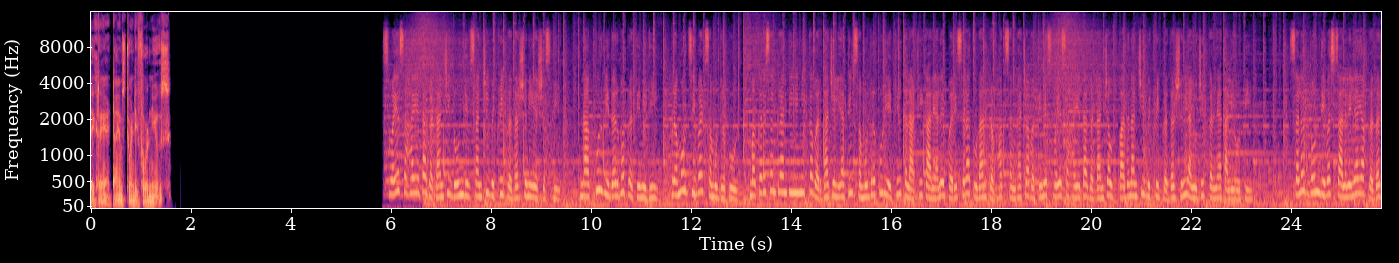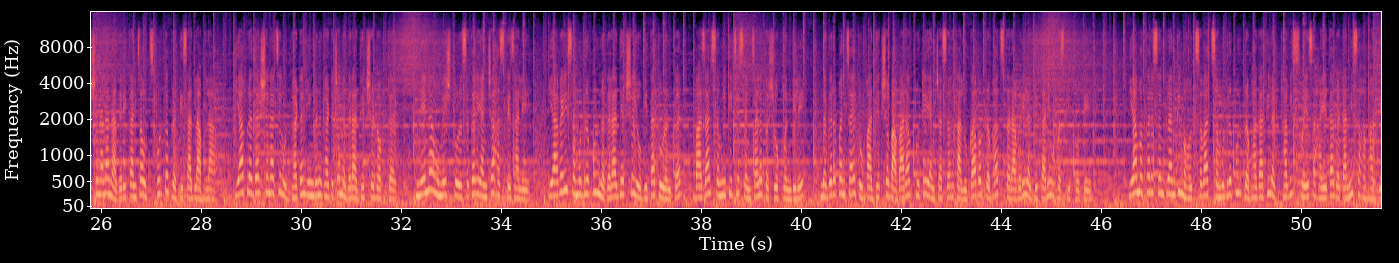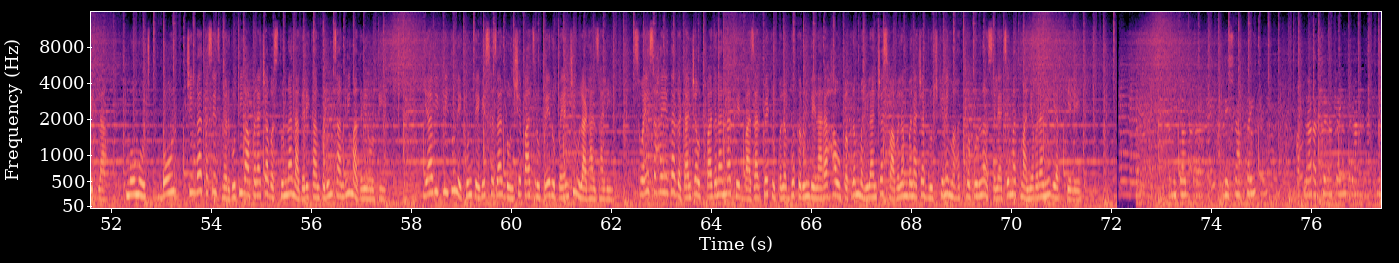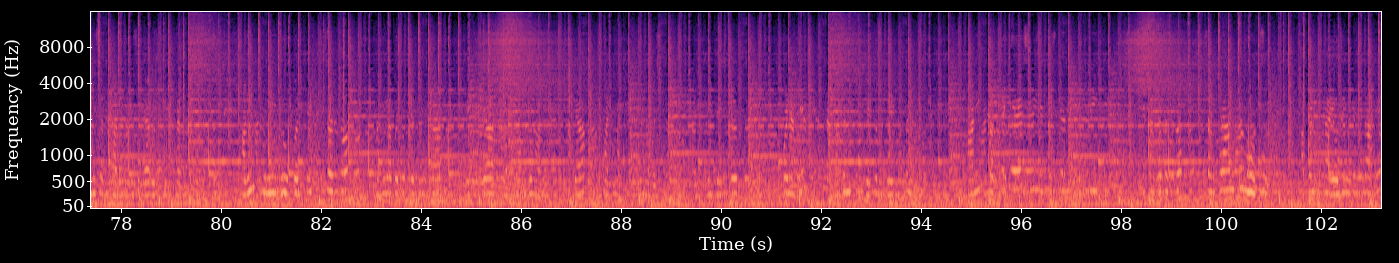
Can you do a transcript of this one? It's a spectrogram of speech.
देख रहे हैं टाइम्स 24 न्यूज स्वयंसहायता गटांची दोन दिवसांची विक्री प्रदर्शनी यशस्वी. नागपूर विदर्भ प्रतिनिधी प्रमोद झिबट समुद्रपूर. मकर संक्रांतीनिमित्त वर्धा जिल्ह्यातील समुद्रपूर येथील तलाठी कार्यालय परिसरात उडान प्रभाग संघाच्या वतीने स्वयंसहाय्यता गटांच्या उत्पादनांची विक्री प्रदर्शनी आयोजित करण्यात आली होती. सलग दोन दिवस चाललेल्या या प्रदर्शनाला नागरिकांचा उत्स्फूर्त प्रतिसाद लाभला. या प्रदर्शनाचे उद्घाटन हिंगणघाटच्या नगराध्यक्ष डॉक्टर नेना उमेश तुळसकर यांच्या हस्ते झाले. यावेळी समुद्रपूर नगराध्यक्ष योगिता तुळणकर बाजार समितीचे संचालक अशोक वंदिले नगरपंचायत उपाध्यक्ष बाबाराव फुटे यांच्यासह तालुका व प्रभाग स्तरावरील अधिकारी उपस्थित होते. या मकर संक्रांती महोत्सवात समुद्रपूर प्रभागातील अठ्ठावीस स्वयंसहाय्यता गटांनी सहभाग घेतला. मोमोज बोर चिवडा तसेच घरगुती वापराच्या वस्तूंना नागरिकांकडून चांगली मागणी होती. या विक्रीतून एकूण तेवीस हजार दोनशे पाच रुपये रुपयांची उलाढाल झाली. स्वयंसहाय्यता गटांच्या उत्पादनांना थेट बाजारपेठ उपलब्ध करून देणारा हा उपक्रम महिलांच्या स्वावलंबनाच्या दृष्टीने महत्त्वपूर्ण असल्याचे मत मान्यवरांनी व्यक्त केले. आपल्या अर्चनाताई या सगळ्या गोष्टी आणि तुम्ही इथे उपस्थित सर्व महिला बचत गटांच्या वेगवेगळ्या घटकामधून त्या माझी मैत्रिणींना आणि ते ज्येष्ठ पण आहे त्यांना पण ज्येष्ठ मंडळींना पण आणि प्रत्येक वेळेस मी येत असते आणि काहीतरी हे सांगत असतं संक्रांत महोत्सव. आपण आयोजन केलेलं आहे.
